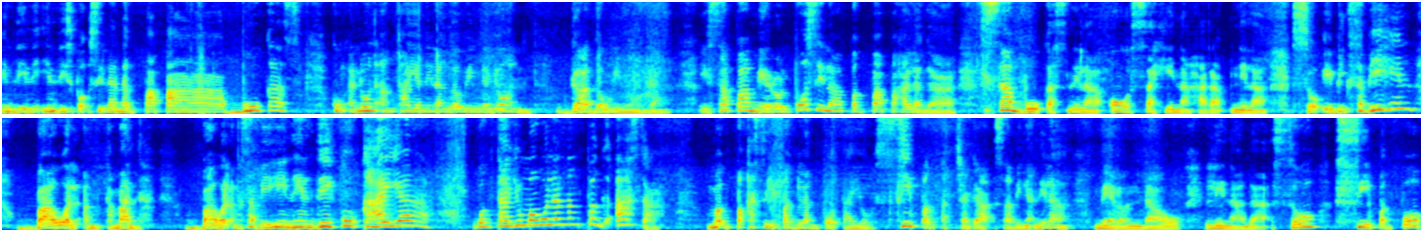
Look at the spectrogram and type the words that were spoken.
Hindi, hindi po sila nagpapabukas kung ano na ang kaya nilang gawin ngayon. Gagawin nila. Isa pa, meron po sila pagpapahalaga sa bukas nila o sa hinaharap nila. So, ibig sabihin, bawal ang tamad. Bawal ang sabihin, hindi ko kaya. Huwag tayo mawalan ng pag-asa. Magpakasipag lang po tayo. Sipag at tiyaga, sabi nga nila, meron daw linaga. So, sipag po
